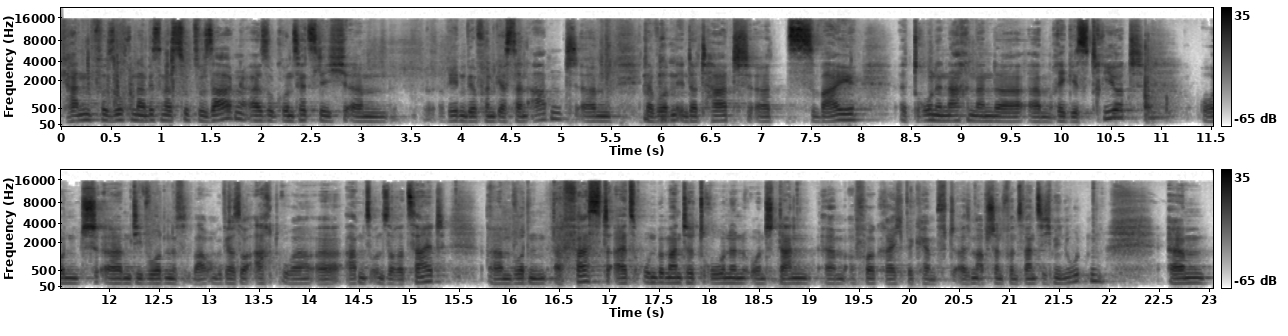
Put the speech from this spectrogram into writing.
kann versuchen, da ein bisschen was zu, zu sagen. Also grundsätzlich ähm, reden wir von gestern Abend. Ähm, da wurden in der Tat äh, zwei Drohnen nacheinander ähm, registriert. Und ähm, die wurden, es war ungefähr so 8 Uhr äh, abends unserer Zeit, ähm, wurden erfasst als unbemannte Drohnen und dann ähm, erfolgreich bekämpft, also im Abstand von 20 Minuten. Ähm,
